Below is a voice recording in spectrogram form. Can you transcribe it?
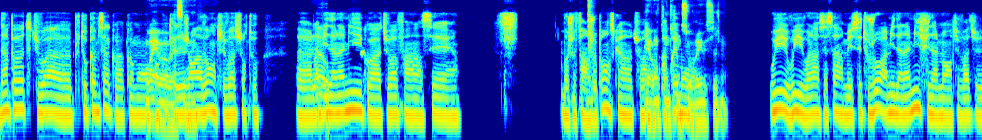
d'un pote, tu vois, plutôt comme ça, quoi. Comme on rencontrait les gens avant, tu vois, surtout. L'ami d'un ami, quoi, tu vois. Enfin, c'est. Bon, je, enfin, je pense que tu vois. Et rencontrer une soirée aussi. Oui, oui, voilà, c'est ça. Mais c'est toujours ami d'un ami finalement, tu vois. Tu,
